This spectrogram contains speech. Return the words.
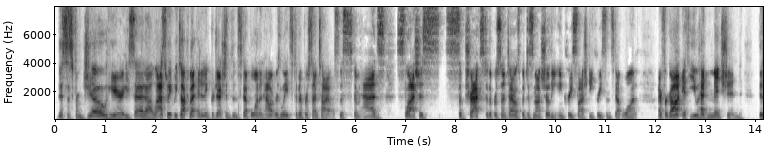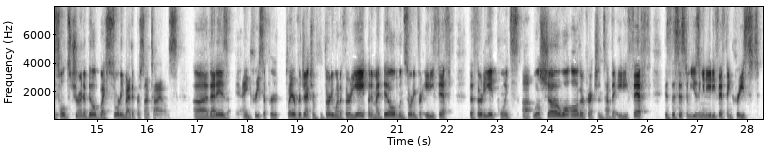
This is from Joe here. He said, uh, last week we talked about editing projections in step one and how it relates to their percentiles. The system adds slashes, subtracts to the percentiles, but does not show the increase slash decrease in step one. I forgot if you had mentioned this holds true in a build by sorting by the percentiles. Uh, that is, I increase a per player projection from 31 to 38, but in my build, when sorting for 85th, the 38 points uh, will show while all other projections have the 85th. Is the system using an 85th increased?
